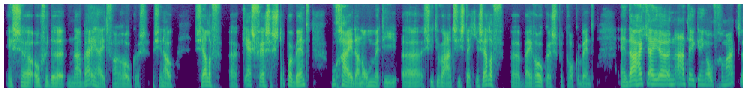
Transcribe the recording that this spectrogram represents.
is over de nabijheid van rokers. Als je nou zelf kerstverse stopper bent, hoe ga je dan om met die uh, situaties dat je zelf uh, bij rokers betrokken bent? En daar had jij uh, een aantekening over gemaakt.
